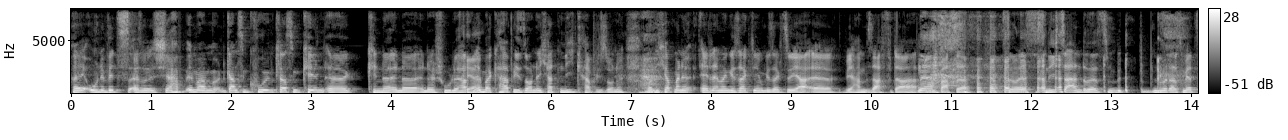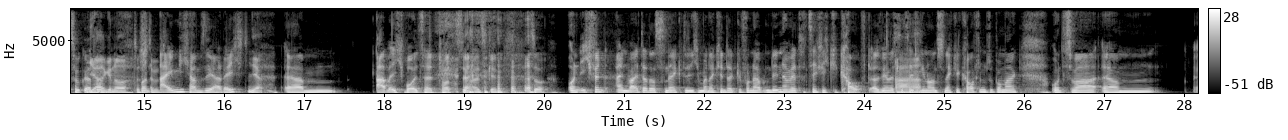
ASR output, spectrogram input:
Hey, ohne Witz, also ich habe immer mit ganzen coolen Klassenkinder äh, Kinder in der in der Schule hatten Ja. immer Capri-Sonne, ich hatte nie Capri-Sonne. Und ich habe meine Eltern immer gesagt, die haben gesagt so, ja, äh, wir haben Saft da und Wasser. So, es ist nichts anderes, mit, nur dass mehr Zucker Ja, drin. genau, das und stimmt. eigentlich haben sie ja recht. Ja. Ähm, aber ich wollte es halt trotzdem als Kind. So, und ich finde, ein weiterer Snack, den ich in meiner Kindheit gefunden habe, und den haben wir tatsächlich gekauft. Also wir haben jetzt Aha. tatsächlich noch einen Snack gekauft im Supermarkt. Und zwar ähm, äh,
